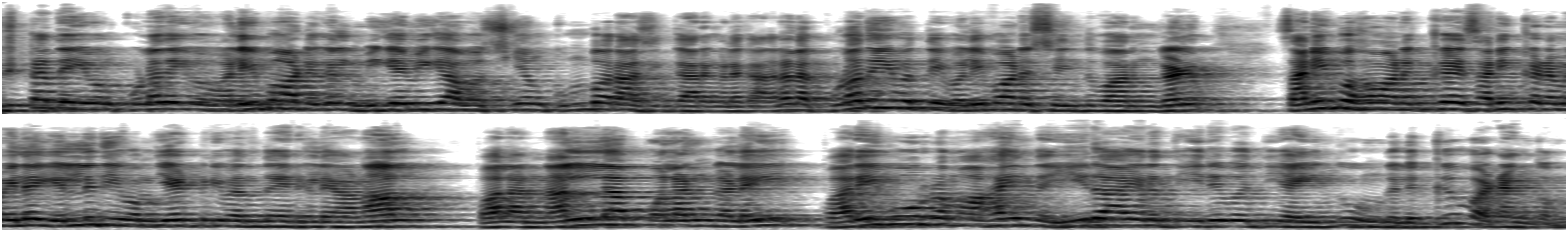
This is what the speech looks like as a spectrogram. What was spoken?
இஷ்ட தெய்வம் குலதெய்வ வழிபாடுகள் மிக மிக அவசியம். கும்ப ராசிக்காரங்களுக்கு அதனால் குலதெய்வத்தை வழிபாடு செய்து வாருங்கள். சனி பகவானுக்கு சனிக்கிழமையில எள்ளு தீபம் ஏற்றி வந்தீர்களே ஆனால் பல நல்ல பலன்களை பரிபூர்ணமாக இந்த ஈராயிரத்தி இருபத்தி ஐந்து உங்களுக்கு வழங்கும்.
